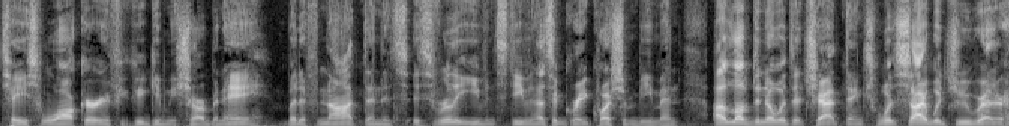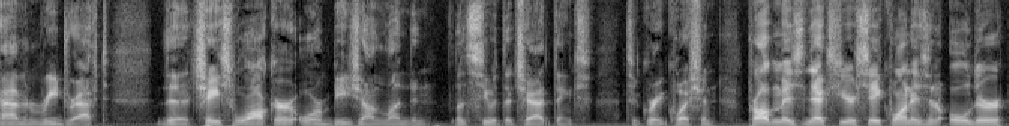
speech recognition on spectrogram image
Chase Walker if you could give me Charbonnet. But if not, then it's it's really even Steven. That's a great question, B man. I'd love to know what the chat thinks. What side would you rather have in redraft? The Chase Walker or Bijan London? Let's see what the chat thinks. It's a great question. Problem is next year Saquon is an older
